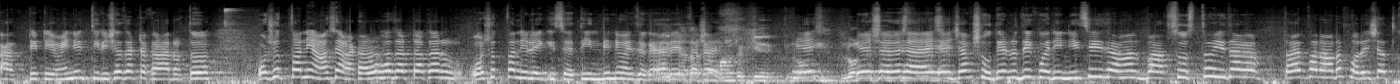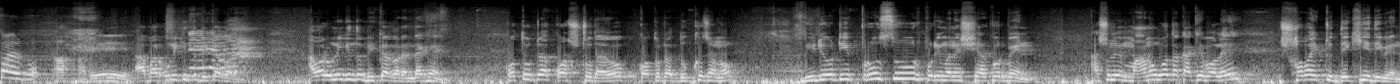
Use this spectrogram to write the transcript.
কাটতে টেমিনি তিরিশ হাজার টাকা। আর তো ওষুধ পানি আছে আঠারো হাজার টাকার ওষুধ পানি লেগেছে তিন দিনে ওই জায়গায়। আর এই জায়গায় এইসব সুদে টুদে করে নিয়েছি আমার বাপ সুস্থ হয়ে যাক তারপর আমরা পরিশোধ করব। আবার উনি কিন্তু ভিক্ষা করেন। আবার উনি কিন্তু ভিক্ষা করেন দেখেন। কতটা কষ্টদায়ক কতটা দুঃখজনক। ভিডিওটি প্রচুর পরিমাণে শেয়ার করবেন। আসলে মানবতা কাকে বলে? সবাই একটু দেখিয়ে দিবেন।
